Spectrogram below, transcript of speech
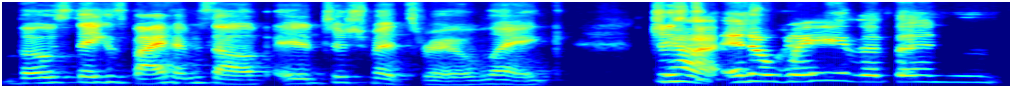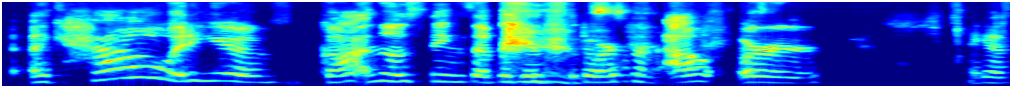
those things by himself into Schmidt's room. Like, yeah, in a way that then, like, how would he have gotten those things up against the door from out? Or I guess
